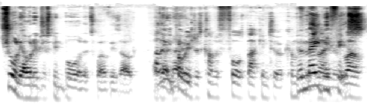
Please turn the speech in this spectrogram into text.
surely I would have just been bored at twelve years old. I, I think it know. probably just kind of falls back into a comfort But maybe zone if as it's well.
